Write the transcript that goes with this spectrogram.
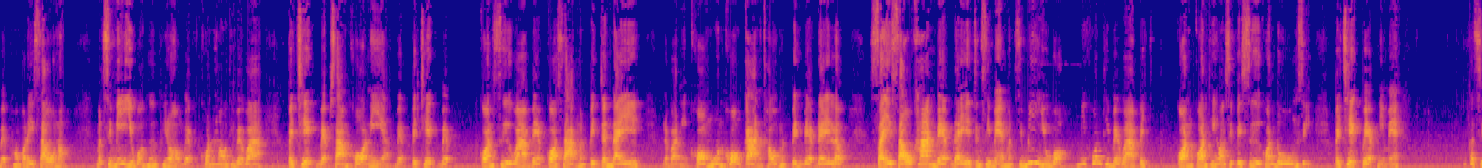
แบบห้องบริเซาเนาะมันสิมีอยู่บ่ฮึพี่น้องแบบคนเฮาที่แบบว่าไปเช็คแบบสามขอนี่อะแบบไปเช็คแบบก่อนซื้อว่าแบบก่อสร้างมันเป็นจังไดแล้วบัดนี้ข้อมูลโครงการเขามันเป็นแบบใดแล้วใส่เสาข้านแบบใดจังสิแหม้มันสิมีอยู่บ่มีคนที่แบบว่าไปก่อนก่อนที่เฮาสิไปซื้อคอนโดงสิไปเช็คแบบนี้ไหม ก็สิ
